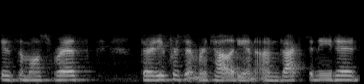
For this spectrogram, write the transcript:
is the most risk, 30% mortality in unvaccinated.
